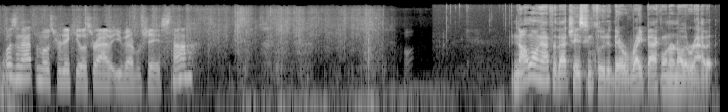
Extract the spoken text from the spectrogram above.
Wasn't that the most ridiculous rabbit you've ever chased, huh? Not long after that chase concluded, they were right back on another rabbit.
